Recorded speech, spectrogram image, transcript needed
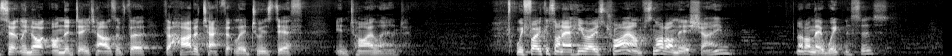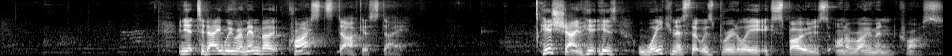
Certainly not on the details of the, the heart attack that led to his death in Thailand. We focus on our heroes' triumphs, not on their shame, not on their weaknesses. And yet today we remember Christ's darkest day. His shame, his weakness that was brutally exposed on a Roman cross.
